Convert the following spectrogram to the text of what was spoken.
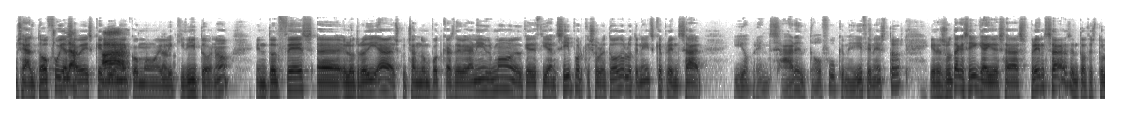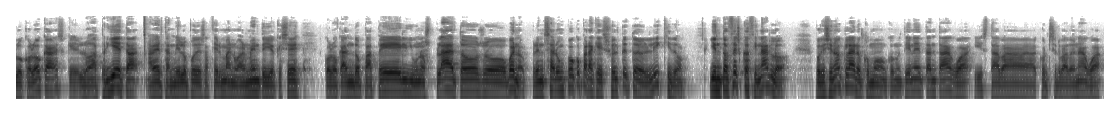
O sea, el tofu ya sabéis que viene ah, como el liquidito, ¿no? Entonces, eh, el otro día, escuchando un podcast de veganismo, que decían, sí, porque sobre todo lo tenéis que prensar. Y yo, ¿prensar el tofu? ¿Qué me dicen estos? Y resulta que sí, que hay esas prensas, entonces tú lo colocas, que lo aprieta. A ver, también lo puedes hacer manualmente, yo qué sé, colocando papel y unos platos, o bueno, prensar un poco para que suelte todo el líquido. Y entonces cocinarlo. Porque si no, claro, como, como tiene tanta agua y estaba conservado en agua,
